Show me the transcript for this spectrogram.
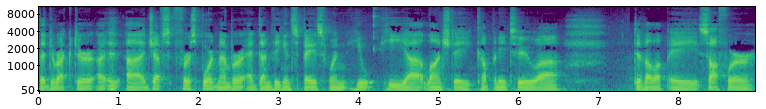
the director, uh, uh, Jeff's first board member at Dunvegan Space when he he uh, launched a company to uh, develop a software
